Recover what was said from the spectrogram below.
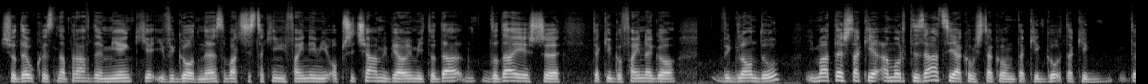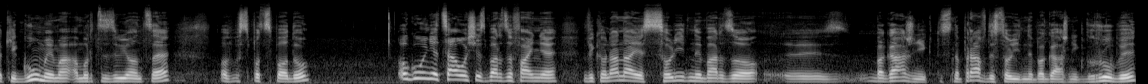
siodełko jest naprawdę miękkie i wygodne. Zobaczcie, z takimi fajnymi oprzyciami białymi to da, dodaje jeszcze takiego fajnego wyglądu. I ma też takie amortyzacje, jakąś taką, takie, takie, takie gumy ma amortyzujące od- spod spodu. Ogólnie całość jest bardzo fajnie wykonana, jest solidny bardzo y, bagażnik, to jest naprawdę solidny bagażnik, gruby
